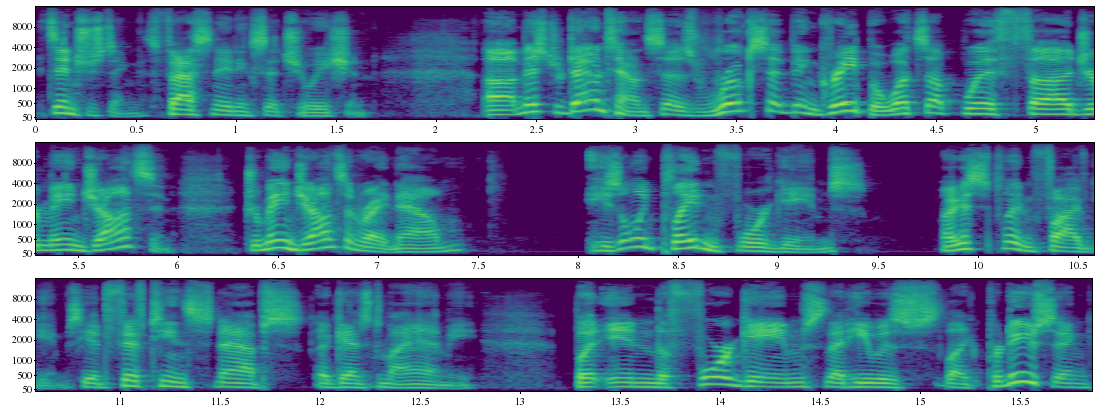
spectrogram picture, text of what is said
it's interesting. It's a fascinating situation. Uh, Mr. Downtown says Rooks have been great, but what's up with uh, Jermaine Johnson? Jermaine Johnson right now, he's only played in four games. I guess he played in five games. He had 15 snaps against Miami, but in the four games that he was like producing,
